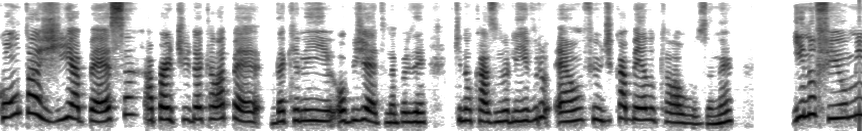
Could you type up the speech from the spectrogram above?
contagia a peça a partir daquela pe daquele objeto, né? Por exemplo, que no caso no livro é um fio de cabelo que ela usa, né? E no filme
